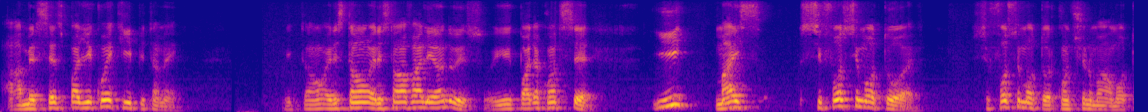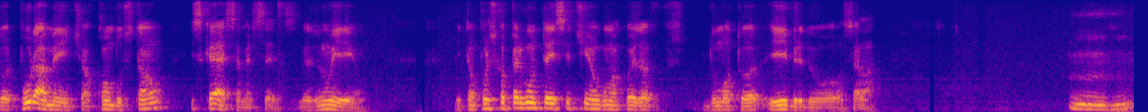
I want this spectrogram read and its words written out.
A Mercedes pode ir com equipe também. Então, eles estão eles avaliando isso e pode acontecer. E, mas, se fosse motor, se fosse motor continuar um motor puramente a combustão, esquece a Mercedes, eles não iriam. Então, por isso que eu perguntei se tinha alguma coisa do motor híbrido, ou sei lá. Uhum.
